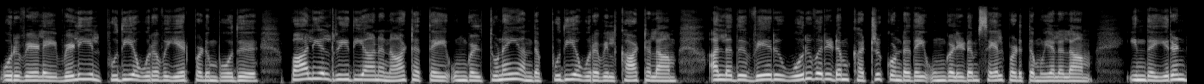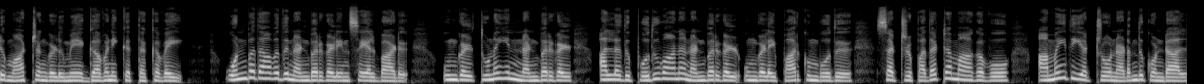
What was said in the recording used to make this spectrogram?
ஒருவேளை வெளியில் புதிய உறவு ஏற்படும்போது பாலியல் ரீதியான நாட்டத்தை உங்கள் துணை அந்த புதிய உறவில் காட்டலாம் அல்லது வேறு ஒருவரிடம் கற்றுக்கொண்டதை உங்களிடம் செயல்படுத்த முயலலாம். இந்த இரண்டு மாற்றங்களுமே கவனிக்கத்தக்கவை. ஒன்பதாவது நண்பர்களின் செயல்பாடு. உங்கள் துணையின் நண்பர்கள் அல்லது பொதுவான நண்பர்கள் உங்களை பார்க்கும்போது சற்று பதட்டமாகவோ அமைதியற்றோ நடந்து கொண்டால்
